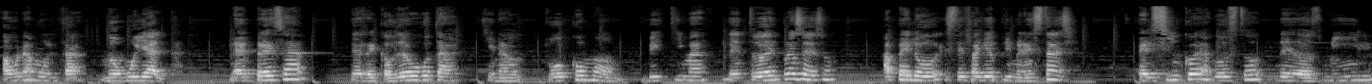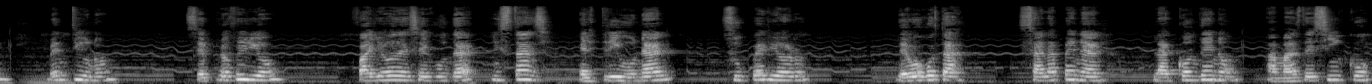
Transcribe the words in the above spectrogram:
a una multa no muy alta. La empresa de recaudo de Bogotá, quien actuó como víctima dentro del proceso, apeló este fallo de primera instancia. El 5 de agosto de 2021 se profirió fallo de segunda instancia. El Tribunal Superior de Bogotá, Sala Penal, la condenó a más de 5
